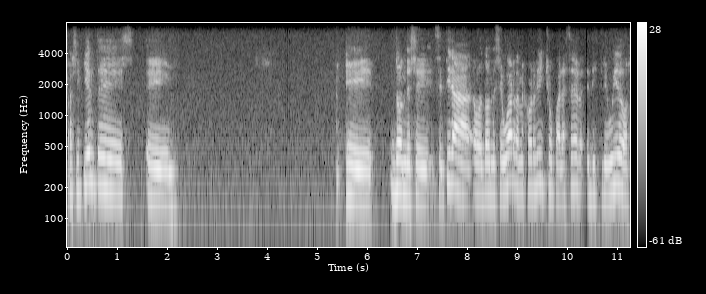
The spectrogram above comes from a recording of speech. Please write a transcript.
recipientes eh, eh, donde se, se, tira, o donde se guarda, mejor dicho, para ser distribuidos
